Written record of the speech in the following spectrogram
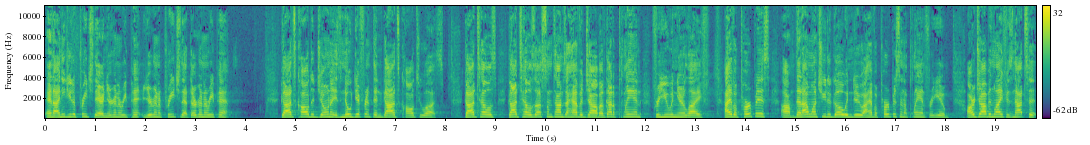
and I need you to preach there, and you're going to repent, you're going to preach that they're going to repent. God's call to Jonah is no different than God's call to us. God tells, God tells us sometimes I have a job. I've got a plan for you in your life. I have a purpose um, that I want you to go and do. I have a purpose and a plan for you. Our job in life is not to,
